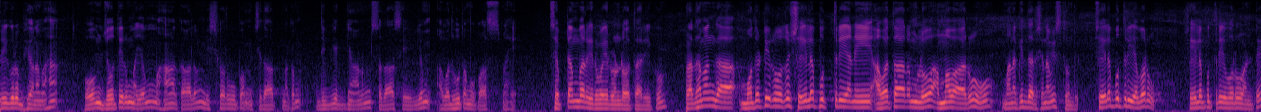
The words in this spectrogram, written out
శ్రీ గురుభ్యో నమ. ఓం జ్యోతిర్మయం మహాకాలం విశ్వరూపం చిదాత్మకం దివ్యజ్ఞానం సదాసేవ్యం అవధూతముపాస్మహే. సెప్టెంబర్ ఇరవై రెండవ తారీఖు. ప్రథమంగా మొదటి రోజు శైలపుత్రి అనే అవతారంలో అమ్మవారు మనకి దర్శనమిస్తుంది. శైలపుత్రి ఎవరు? శైలపుత్రి ఎవరు అంటే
